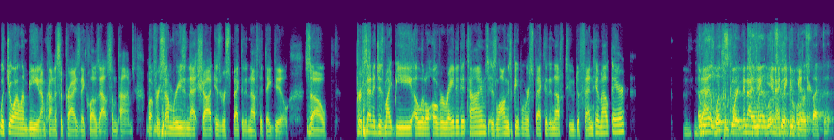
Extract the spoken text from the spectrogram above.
with Joel Embiid, I'm kind of surprised they close out sometimes. But for mm-hmm. some reason, that shot is respected enough that they do. So percentages might be a little overrated at times, as long as people respect it enough to defend him out there. That's what's important. Good, and I and think, and I think people respect there. it.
